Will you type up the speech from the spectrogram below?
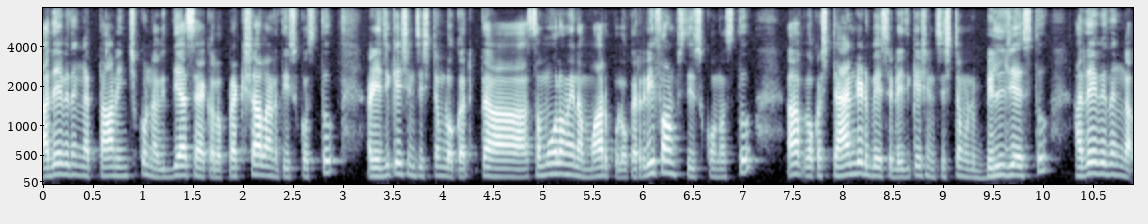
అదేవిధంగా తాను ఎంచుకున్న విద్యాశాఖలో ప్రక్షాళన తీసుకొస్తూ ఆ ఎడ్యుకేషన్ సిస్టంలో ఒక సమూలమైన మార్పులు ఒక రీఫార్మ్స్ తీసుకొని వస్తూ ఒక స్టాండర్డ్ బేస్డ్ ఎడ్యుకేషన్ సిస్టమ్ని బిల్డ్ చేస్తూ అదేవిధంగా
